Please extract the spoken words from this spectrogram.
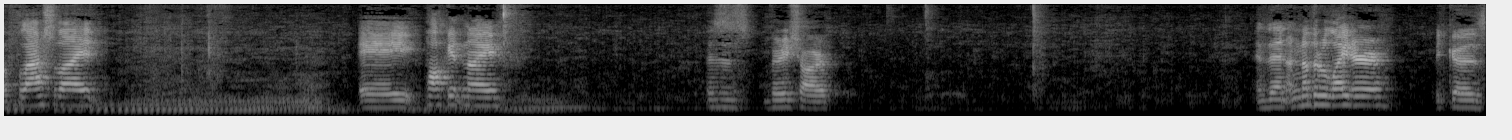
a flashlight, a pocket knife. This is very sharp. And then another lighter because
